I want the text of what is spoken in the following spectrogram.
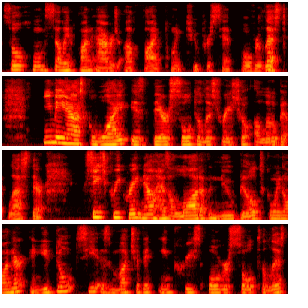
So home selling on average of 5.2% over list. You may ask why is their sold to list ratio a little bit less there? Sage Creek right now has a lot of new builds going on there, and you don't see as much of an increase over sold to list.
